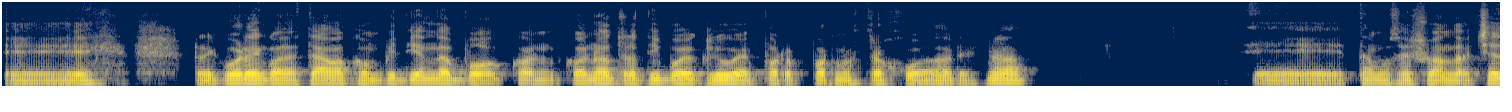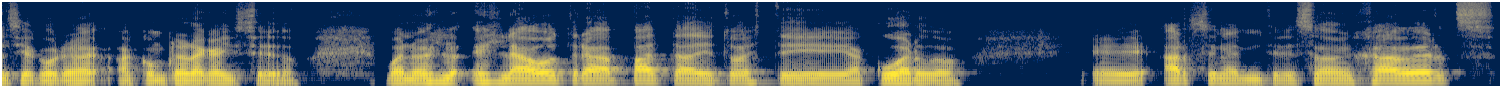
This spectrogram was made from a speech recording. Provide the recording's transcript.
Eh, recuerden cuando estábamos compitiendo con, otro tipo de clubes por, nuestros jugadores, ¿no? estamos ayudando a Chelsea a, comprar a Caicedo. Bueno, es, la otra pata de todo este acuerdo. Arsenal interesado en Havertz,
